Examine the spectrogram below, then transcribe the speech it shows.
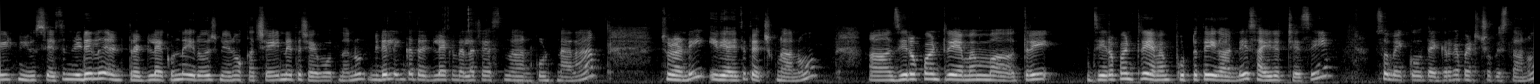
వీటిని యూస్ చేసి నిడిల్ అండ్ థ్రెడ్ లేకుండా ఈరోజు నేను ఒక చైన్ అయితే చేయబోతున్నాను. నిడిల్ ఇంకా థ్రెడ్ లేకుండా ఎలా చేస్తున్నాను అనుకుంటున్నారా? చూడండి ఇది అయితే తెచ్చుకున్నాను. Zero point three mm three zero point three mm కుట్టు తీగ అండి సైజ్ వచ్చేసి. సో మీకు దగ్గరగా పెట్టి చూపిస్తాను.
